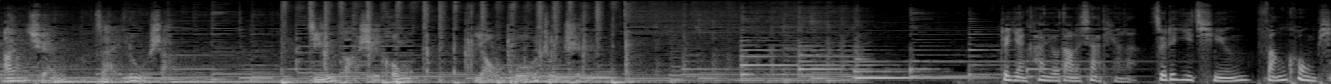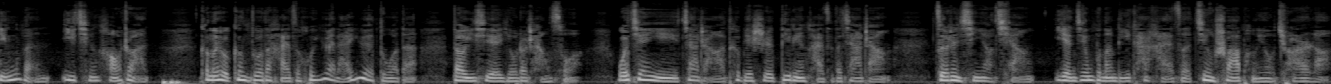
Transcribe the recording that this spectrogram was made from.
安全在路上。警法时空。姚博主持。这眼看又到了夏天了，随着疫情防控平稳，疫情好转，可能有更多的孩子会越来越多的到一些游乐场所。我建议家长啊，特别是低龄孩子的家长，责任心要强，眼睛不能离开孩子，净刷朋友圈了。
